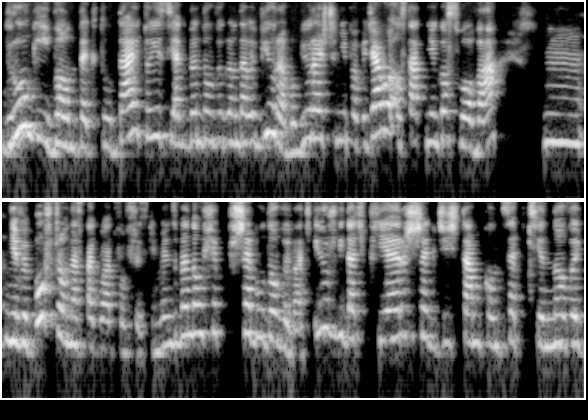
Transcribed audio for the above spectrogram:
Drugi wątek tutaj to jest jak będą wyglądały biura, bo biura jeszcze nie powiedziały ostatniego słowa, mm, nie wypuszczą nas tak łatwo wszystkim, więc będą się przebudowywać i już widać pierwsze gdzieś tam koncepcje nowej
